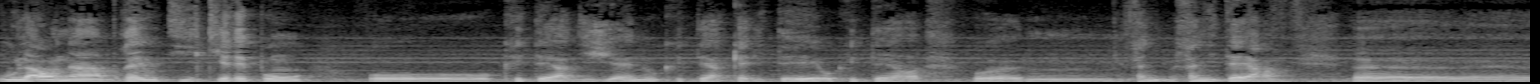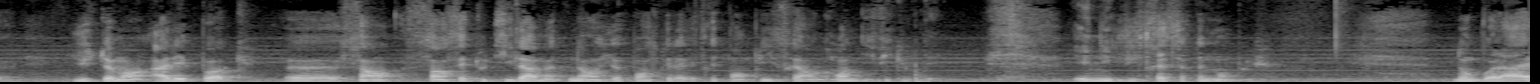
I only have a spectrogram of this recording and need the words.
où là on a un vrai outil qui répond aux critères d'hygiène, aux critères qualité, aux critères euh, sanitaires. Euh, justement, à l'époque, sans, cet outil-là maintenant, je pense que la laiterie de serait en grande difficulté et n'existerait certainement plus. Donc voilà,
